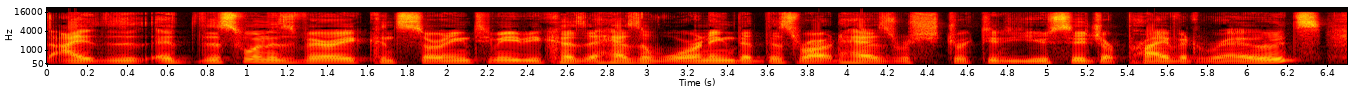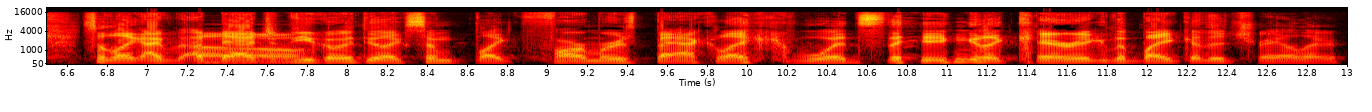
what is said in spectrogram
I th- it- this one is very concerning to me because it has a warning that this route has restricted usage or private roads. So like I imagine Oh. you going through like some like farmer's back like woods thing, like carrying the bike on the trailer.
